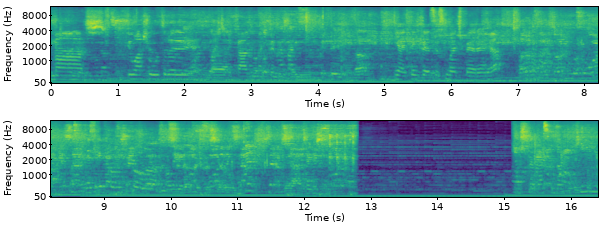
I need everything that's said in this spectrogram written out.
mas eu acho outra mais delicada, mais feminina. E aí tem peças mais diferentes. Esse aqui ficou muito boa. Os pedaços que dão um pouquinho.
